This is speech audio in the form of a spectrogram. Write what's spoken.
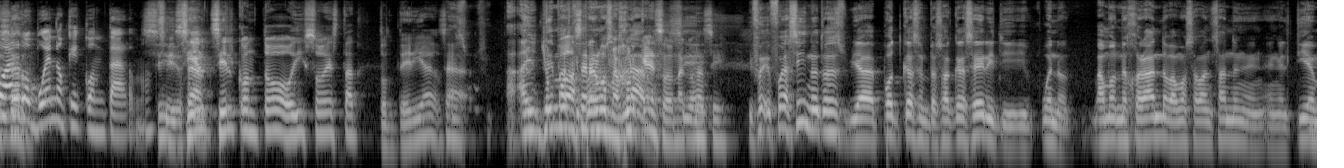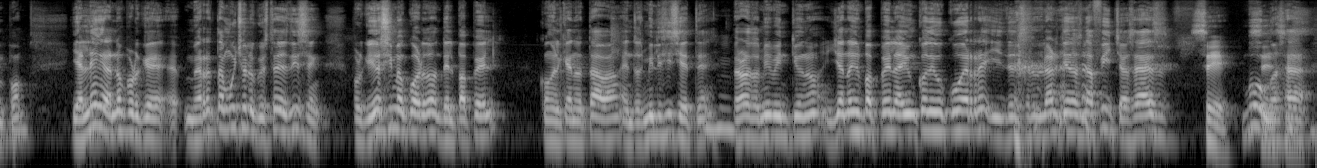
intentar. algo bueno que contar, ¿no? Sí, si, él, si, él, contó o hizo esta tontería, o sea, hay yo puedo hacer algo mejor hablar. que eso, una cosa así. Y fue, fue, así, ¿no? Entonces ya podcast empezó a crecer y, y bueno, vamos mejorando, vamos avanzando en, en el tiempo y alegra, ¿no? Porque eh, me reta mucho lo que ustedes dicen, porque yo sí me acuerdo del papel con el que anotaban en 2017, uh -huh. pero ahora 2021 ya no hay un papel, hay un código QR y del celular ya no es una ficha, o sea, es sí, boom, sí, o sea, sí.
